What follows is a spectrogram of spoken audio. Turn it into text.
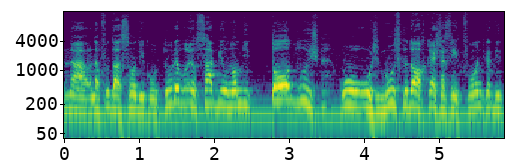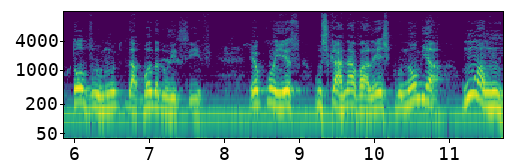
na, na Fundação de Cultura, eu, eu sabia o nome de todos os, o- os músicos da Orquestra Sinfônica, de todos os músicos da Banda do Recife. Eu conheço os carnavalescos, nome a, um a um.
